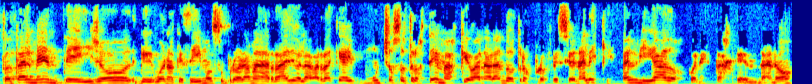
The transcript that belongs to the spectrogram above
Totalmente, y yo, que bueno, que seguimos su programa de radio, la verdad que hay muchos otros temas que van hablando otros profesionales que están ligados con esta agenda, ¿no?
